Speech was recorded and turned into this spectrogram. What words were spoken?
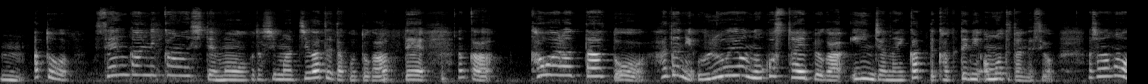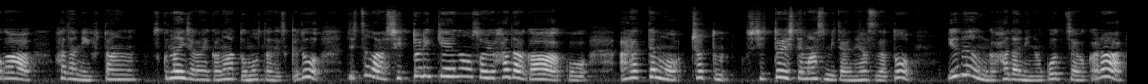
うん。あと、洗顔に関しても私間違ってたことがあって、なんか、顔洗った後、肌に潤いを残すタイプがいいんじゃないかって勝手に思ってたんですよ。その方が肌に負担少ないんじゃないかなと思ってたんですけど、実はしっとり系のそういう肌が、こう、洗ってもちょっとしっとりしてますみたいなやつだと、油分が肌に残っちゃうから、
